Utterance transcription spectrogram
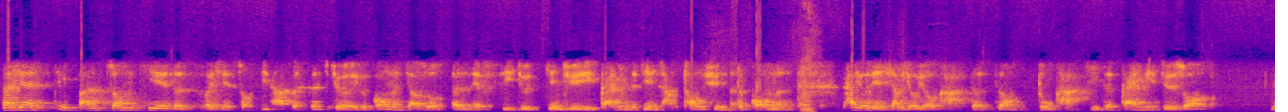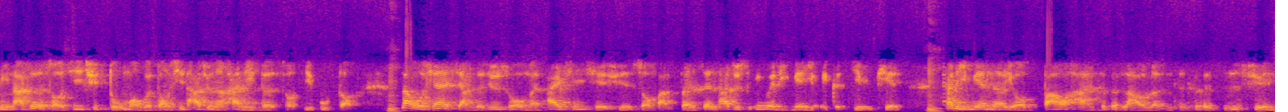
那现在一般中阶的智慧型手机，它本身就有一个功能叫做 NFC，就近距离感应的进场通讯的功能。它有点像悠游卡的这种读卡机的概念，就是说你拿这个手机去读某个东西，它就能和你的手机互动。那我现在讲的就是说，我们爱心协寻手环本身它就是因为里面有一个晶片，它里面呢有包含这个老人的这个资讯，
